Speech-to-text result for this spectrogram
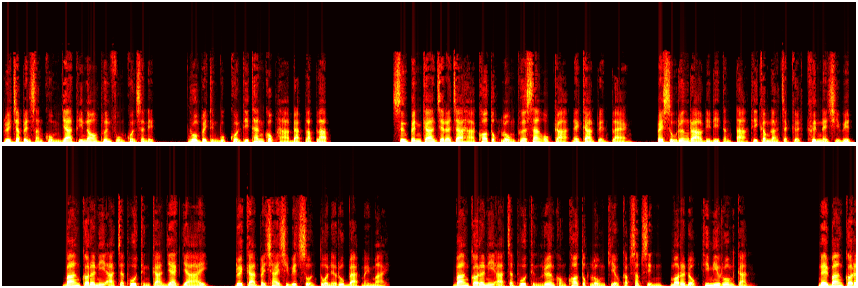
หรือจะเป็นสังคมญาติพี่น้องเพื่อนฝูงคนสนิท รวมไปถึงบุคคลที่ท่านคบหาแบบลับๆ ซึ่งเป็นการเจรจาหาข้อตกลงเพื่อสร้างโอกาสในการเปลี่ยนแปลง ไปสู่เรื่องราวดีๆ ต่างๆ ที่กำลังจะเกิดขึ้นในชีวิต บางกรณีอาจจะพูดถึงการแยกย้าย ด้วยการไปใช้ชีวิตส่วนตัวในรูปแบบใหม่ๆ บางกรณีอาจจะพูดถึงเรื่องของข้อตกลงเกี่ยวกับทรัพย์สินมรดกที่มีร่วมกัน ในบางกร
